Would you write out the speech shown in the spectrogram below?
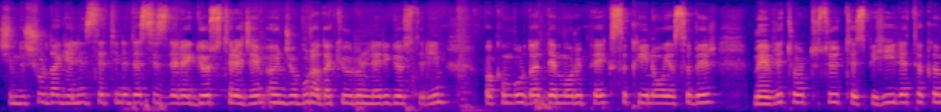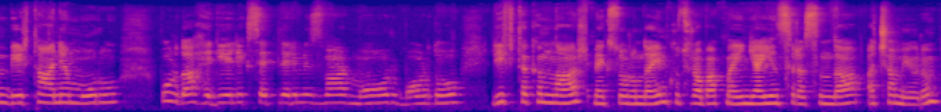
Şimdi şurada gelin setini de sizlere göstereceğim. Önce buradaki ürünleri göstereyim. Bakın burada demor ipek, sık iğne oyası bir mevlit örtüsü, tespihiyle takım bir tane moru. Burada hediyelik setlerimiz var. Mor, bordo, lif takımlar. Etmek zorundayım. Kusura bakmayın yayın sırasında açamıyorum.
